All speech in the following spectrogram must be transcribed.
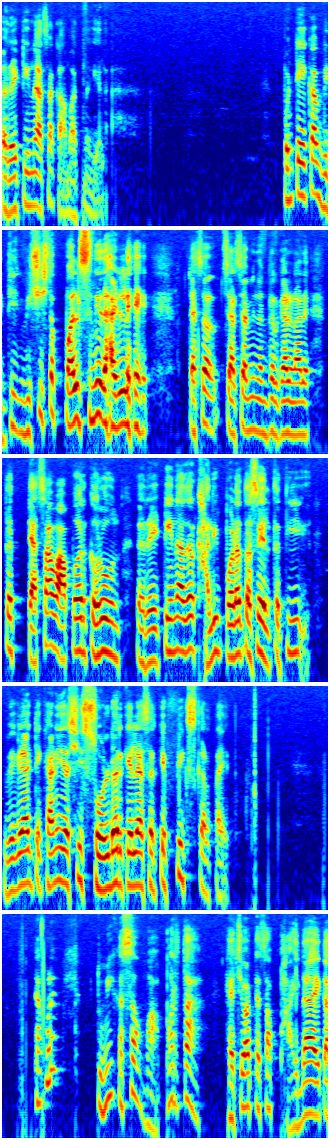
रेटिनाचा कामातनं गेला. पण ते एका विधि विशिष्ट पल्सनी धाडले. त्याचं चर्चा मी नंतर करणार आहे. तर त्याचा वापर करून रेटिना जर खाली पडत असेल तर ती वेगळ्या ठिकाणी अशी सोल्डर केल्यासारखी फिक्स करता येत त्यामुळे तुम्ही कसं वापरता ह्याच्यावर त्याचा फायदा आहे का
